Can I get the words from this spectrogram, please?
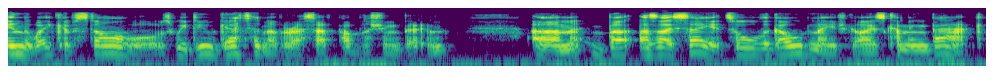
in the wake of Star Wars, we do get another SF publishing boom. Um, but as I say, it's all the Golden Age guys coming back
